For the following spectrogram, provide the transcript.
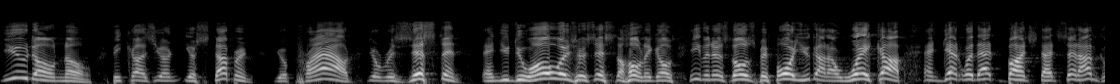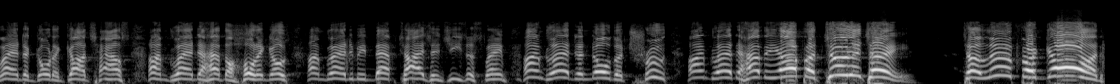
You don't know because you're, you're stubborn, you're proud, you're resistant, and you do always resist the Holy Ghost, even as those before you. got to wake up and get with that bunch that said, I'm glad to go to God's house. I'm glad to have the Holy Ghost. I'm glad to be baptized in Jesus' name. I'm glad to know the truth. I'm glad to have the opportunity to live for God.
